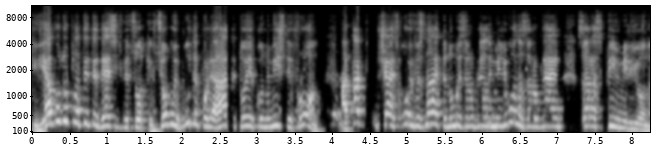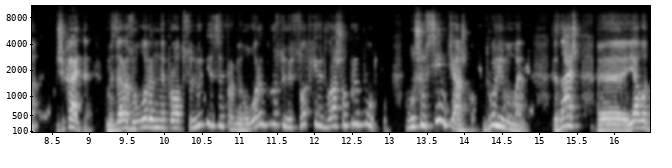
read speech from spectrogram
Я буду платити 10%. В цьому і буде полягати той економічний фронт. А так виходить, ой, ви знаєте, ну ми заробляли мільйон, а заробляємо зараз півмільйона. Чекайте, ми зараз говоримо не про абсолютні цифри, ми говоримо просто відсотки від вашого прибутку. Тому що всім тяжко. Другий момент. Ти знаєш, е, я от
